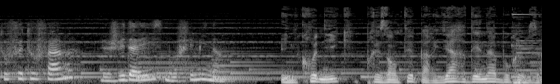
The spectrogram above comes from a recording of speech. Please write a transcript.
Tout feu, tout femme, le judaïsme au féminin. Une chronique présentée par Yardena Bokobza.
